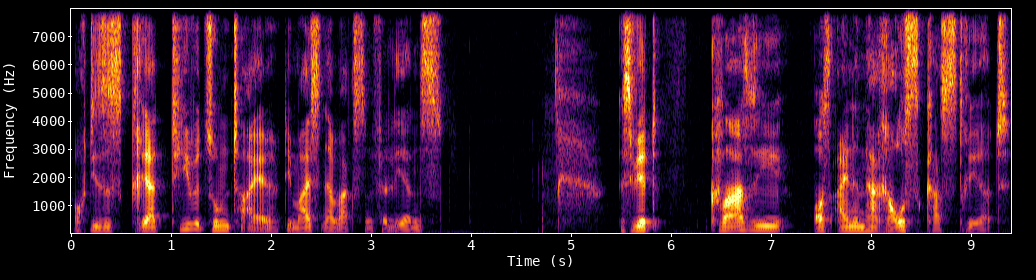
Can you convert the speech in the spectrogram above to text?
auch dieses Kreative zum Teil. Die meisten Erwachsenen verlieren es. Es wird quasi aus einem herauskastriert.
